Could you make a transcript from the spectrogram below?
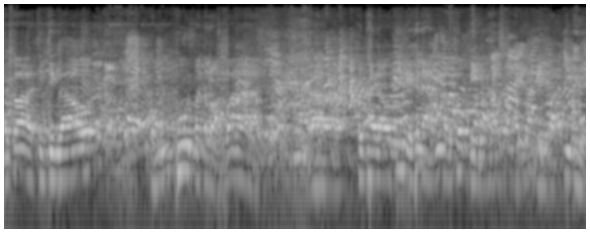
แล้วก็จริงๆแล้ว ผมพูดมาตลอดว่าเอ่อคนไทยเราที่เนเธอร์แลนด์ที่เราโชคดีนะครับโชคดีกว่าที่อื่น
